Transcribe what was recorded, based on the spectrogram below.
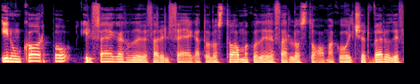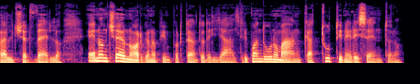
In un corpo il fegato deve fare il fegato, lo stomaco deve fare lo stomaco, il cervello deve fare il cervello e non c'è un organo più importante degli altri. Quando uno manca, tutti ne risentono.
